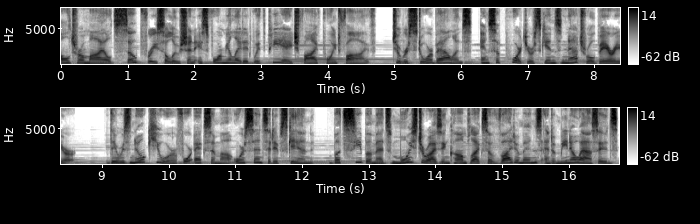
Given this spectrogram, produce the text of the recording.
ultra-mild, soap-free solution is formulated with pH 5.5 to restore balance and support your skin's natural barrier. There is no cure for eczema or sensitive skin, but Sebamed's moisturizing complex of vitamins and amino acids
